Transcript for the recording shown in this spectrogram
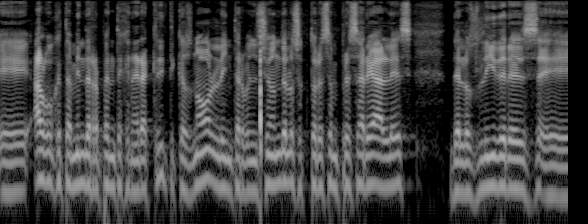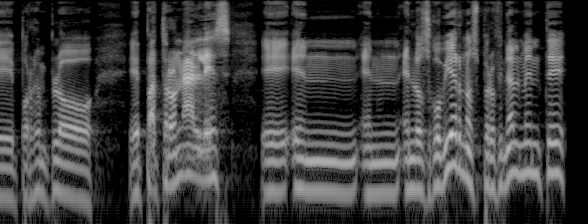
eh, algo que también de repente genera críticas, ¿no? La intervención de los sectores empresariales, de los líderes, eh, por ejemplo, eh, patronales en, en, los gobiernos, pero finalmente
